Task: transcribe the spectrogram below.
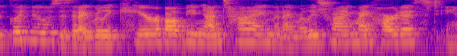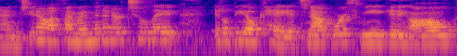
the good news is that I really care about being on time and I'm really trying my hardest. And you know, if I'm a minute or two late, it'll be okay. It's not worth me getting all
